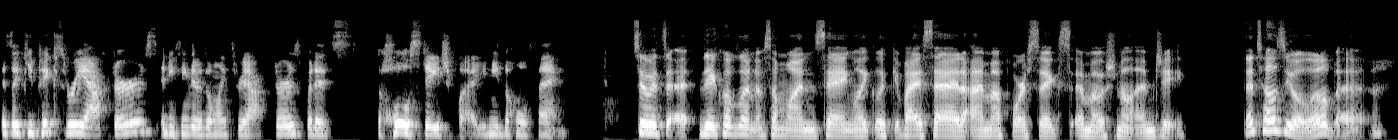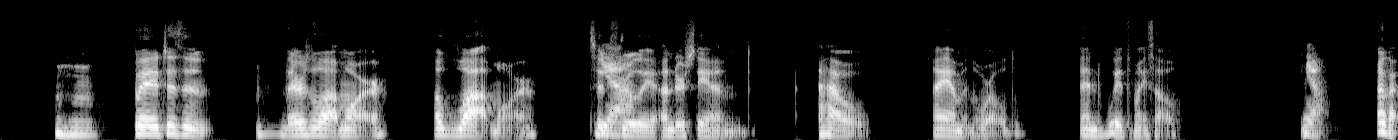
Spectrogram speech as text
it's like you pick three actors and you think there's only three actors but it's the whole stage play. You need the whole thing So it's uh, the equivalent of someone saying, like, look, if I said I'm a four six emotional MG, that tells you a little bit, Mm-hmm. but it doesn't. There's a lot more, a lot more to Yeah. truly understand how I am in the world and with myself. Yeah. Okay.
